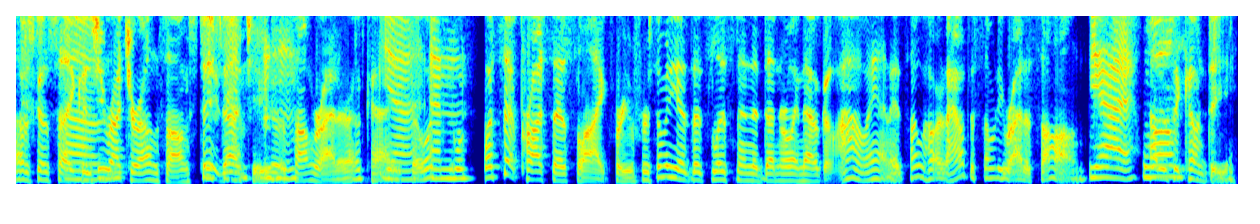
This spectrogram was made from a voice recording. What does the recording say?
I was going to say because you Um, write your own songs too, yes, don't you? You're a Mhm. songwriter. Okay. Yeah, So what's and- what's that process like for you? For somebody that's listening that doesn't really know, go, oh man, it's so hard. How does somebody write a song? Yeah. How Well, does it come to you?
